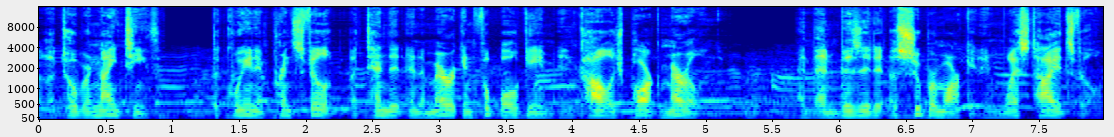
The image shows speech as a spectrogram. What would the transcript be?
On October 19th, the Queen and Prince Philip attended an American football game in College Park, Maryland, and then visited a supermarket in West Hyattsville.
